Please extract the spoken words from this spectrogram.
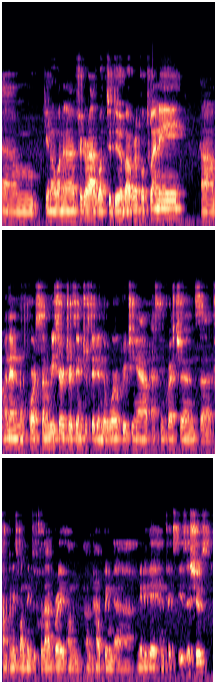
um you know, want to figure out what to do about Ripple 20. Um, and then, of course, some researchers interested in the work reaching out, asking questions, uh, companies wanting to collaborate on, on helping uh, mitigate and fix these issues.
